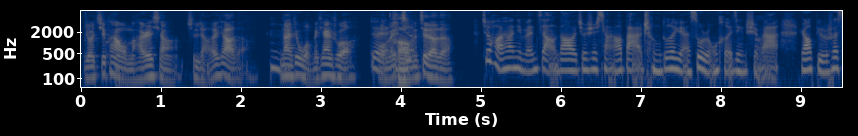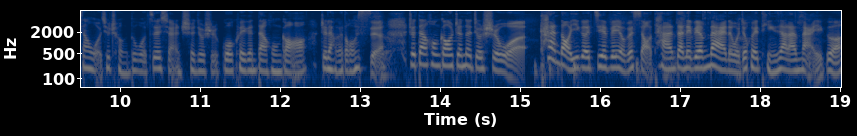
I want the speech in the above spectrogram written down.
有几款我们还是想去聊一下的。嗯那就我们先说，我们我们记得的，就好像你们讲到，就是想要把成都的元素融合进去嘛。然后比如说像我去成都，我最喜欢吃的就是锅盔跟蛋烘糕这两个东西。这蛋烘糕真的就是我看到一个街边有个小摊在那边卖的，我就会停下来买一个。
